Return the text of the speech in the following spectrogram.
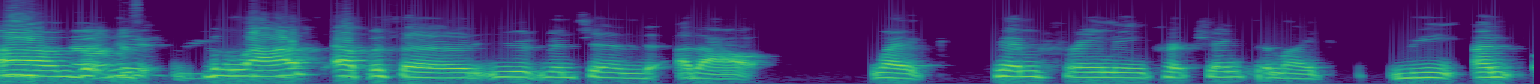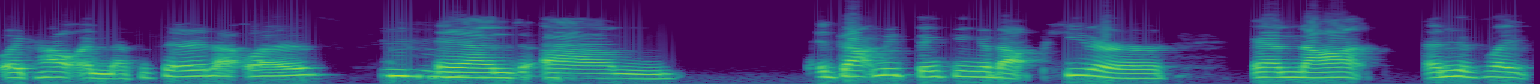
Um, but you, the last episode you had mentioned about like him framing Crookshanks and like the un, like how unnecessary that was, Mhm. and um, it got me thinking about Peter and not and his like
